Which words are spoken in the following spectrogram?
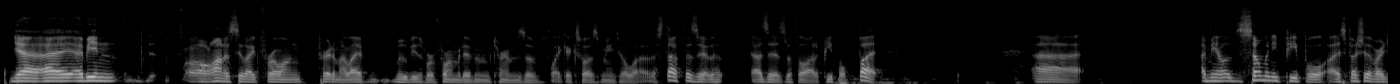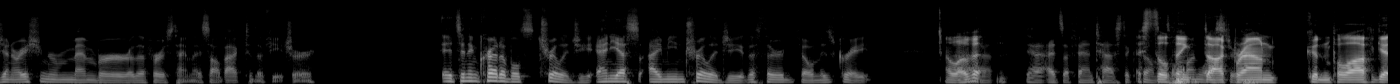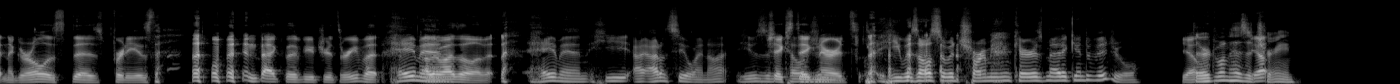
yeah, I, I mean, honestly, like for a long period of my life, movies were formative in terms of like exposing me to a lot of the stuff as it as it is with a lot of people. But, uh, I mean, so many people, especially of our generation, remember the first time they saw Back to the Future. It's an incredible trilogy, and yes, I mean trilogy. The third film is great. I love Uh, it. Yeah, it's a fantastic I film. still It's think Doc Western. Brown couldn't pull off getting a girl as as pretty as that woman in Back to the Future Three, but Hey man, otherwise I love it. hey man, he I, I don't see why not. He was an Chicks dig nerds. he was also a charming and charismatic individual. Yep. Third one has a Yep. train.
